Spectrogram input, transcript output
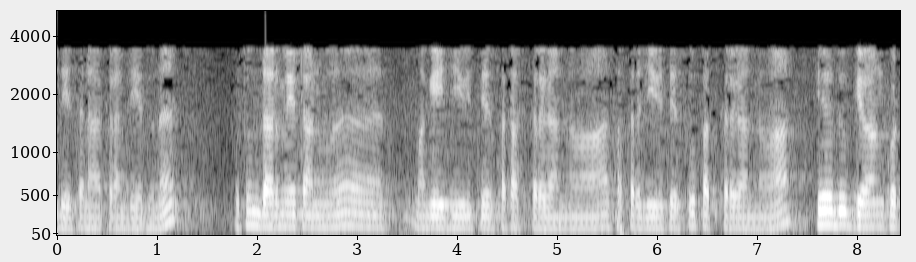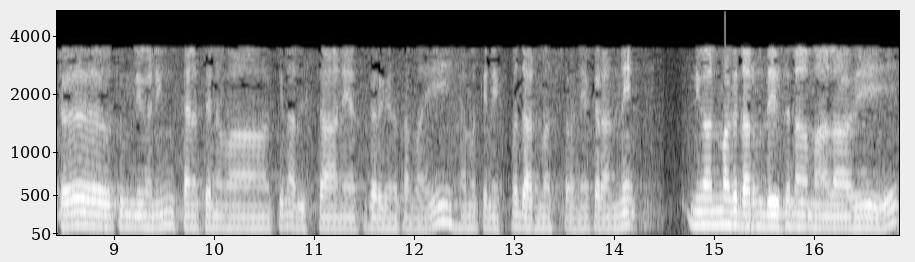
දේශනා කරන්න යෙදුන උතුම් ධර්මයට අනුව මගේ ජීවිතය සකස් කරගන්නවා සසර ජීවිතය සූපත් කරගන්නවා. සියලු දුක් ගෙවන් කොට උතුම් නිවනින් සැනසෙනවා කියන අදිස්ථානය ඇති කරගෙන තමයි හැම කෙනෙක්ම ධර්ම ශ්‍රවණය කරන්නේ. නිවන් මාර්ග ධර්ම දේශනා මාලාවේ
